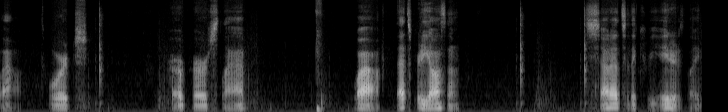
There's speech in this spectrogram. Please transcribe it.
Wow. Torch. Per per slab. Wow. That's pretty awesome. Shout out to the creators, like...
